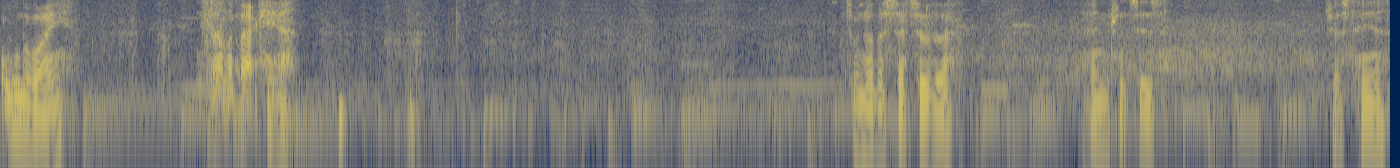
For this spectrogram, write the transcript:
all the way down the back here. To another set of uh, entrances just here.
